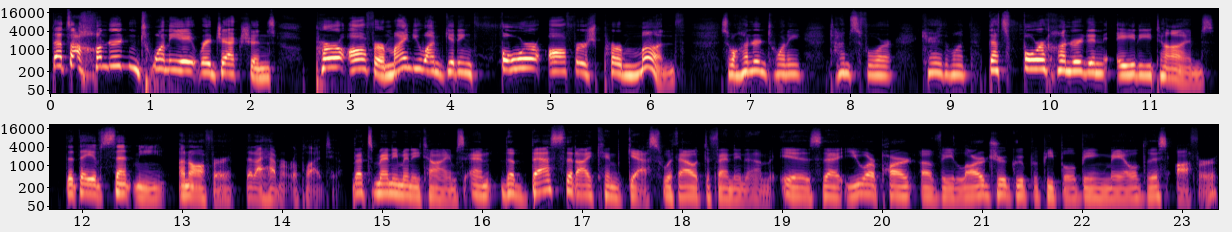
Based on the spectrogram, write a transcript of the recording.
That's 128 rejections per offer. Mind you, I'm getting four offers per month. So 120 times four, carry the one. That's 480 times that they have sent me an offer that I haven't replied to. That's many, many times. And the best that I can guess without defending them is that you are part of a larger group of people being mailed this offer.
